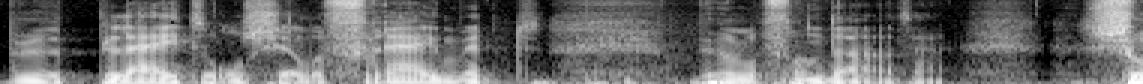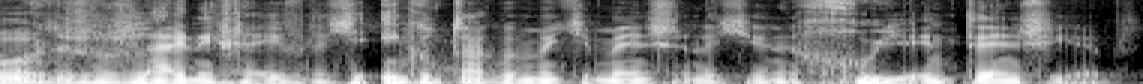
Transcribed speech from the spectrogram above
we pleiten onszelf vrij met behulp van data. Zorg dus als leidinggever dat je in contact bent met je mensen en dat je een goede intentie hebt.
